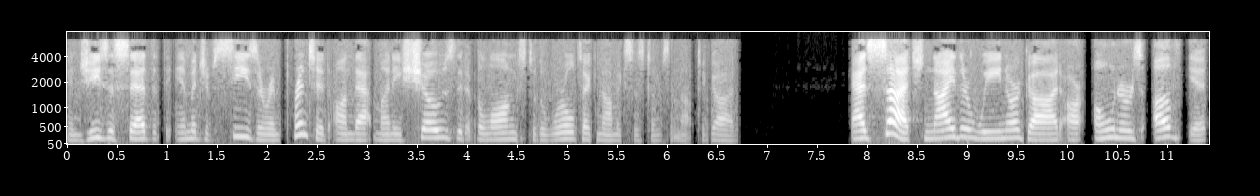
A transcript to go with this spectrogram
And Jesus said that the image of Caesar imprinted on that money shows that it belongs to the world's economic systems and not to God. As such, neither we nor God are owners of it,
